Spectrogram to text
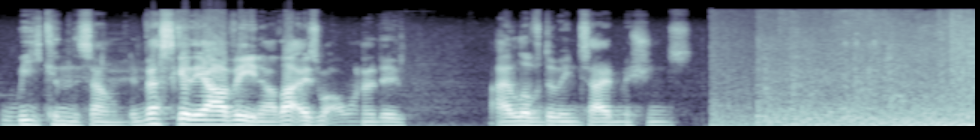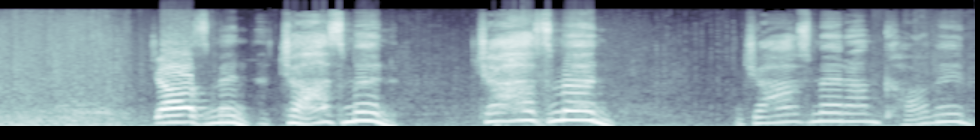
weaken the sound. Investigate the RV now. That is what I want to do. I love doing side missions. Jasmine! Jasmine! Jasmine! Jasmine, I'm coming.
